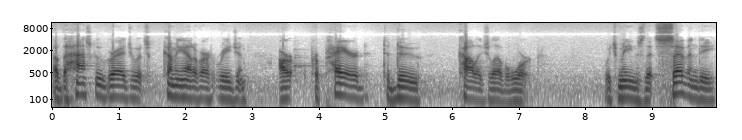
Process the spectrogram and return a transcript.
of the high school graduates coming out of our region are prepared to do college level work, which means that 70,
